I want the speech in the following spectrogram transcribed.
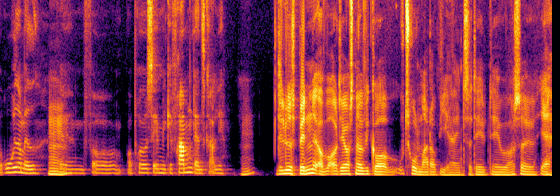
ruder med, mm. for at prøve at se, om vi kan fremme dansk rally. Mm. Det lyder spændende, og, og det er også noget, vi går utrolig meget op i herinde, så det, det er jo også, ja,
